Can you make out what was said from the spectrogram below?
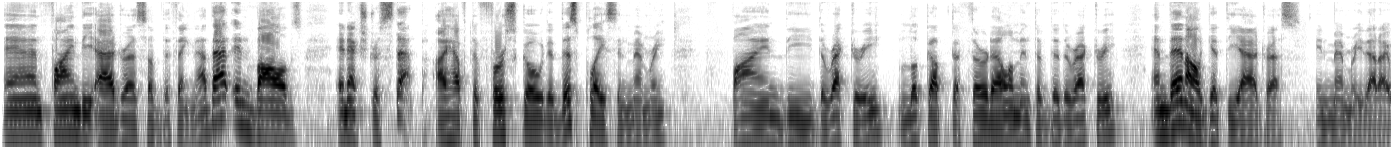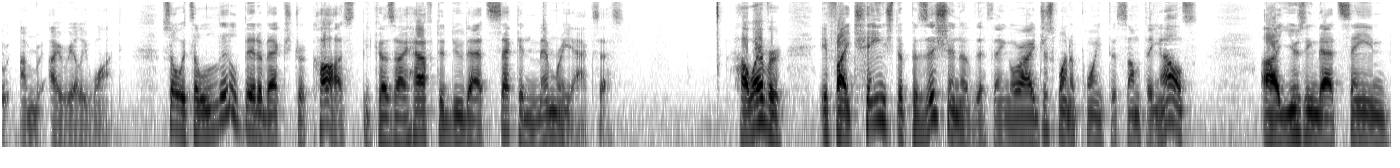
and find the address of the thing. Now that involves an extra step. I have to first go to this place in memory, find the directory, look up the third element of the directory, and then I'll get the address in memory that I, I'm, i really want. So it's a little bit of extra cost because I have to do that second memory access. However, if I change the position of the thing or I just want to point to something else uh, using that same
